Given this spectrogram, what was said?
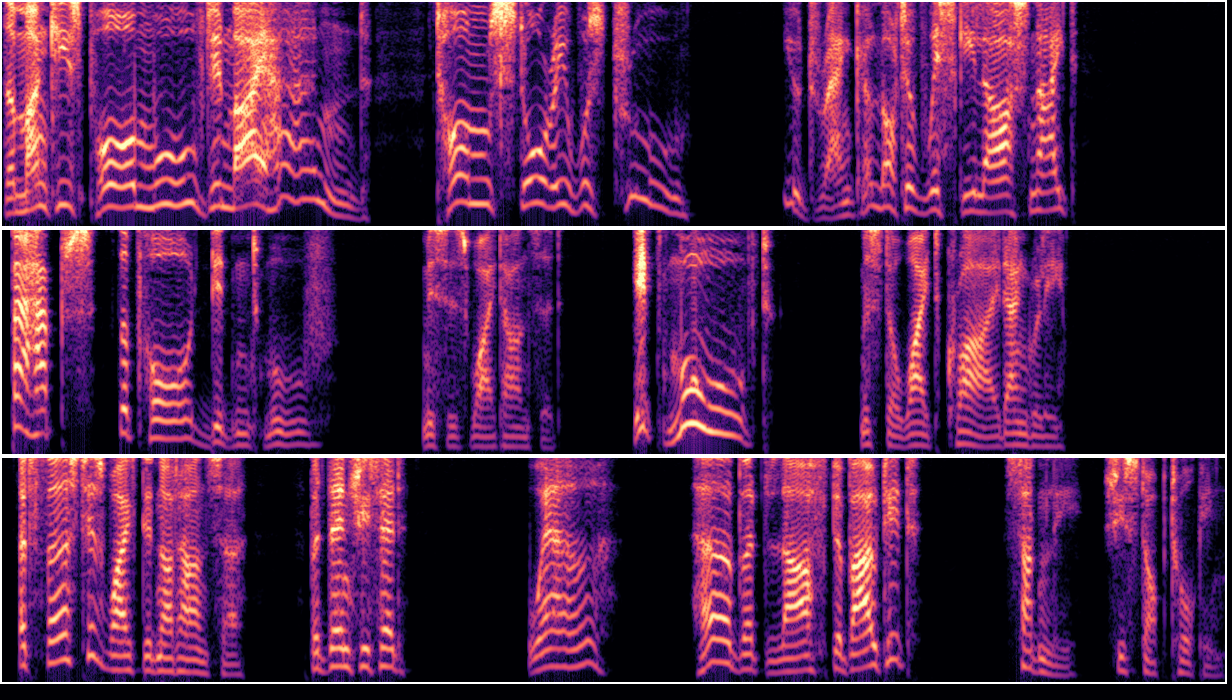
The monkey's paw moved in my hand. Tom's story was true. You drank a lot of whisky last night. Perhaps the paw didn't move, Mrs. White answered. It moved, Mr. White cried angrily. At first his wife did not answer, but then she said, Well, Herbert laughed about it. Suddenly she stopped talking.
